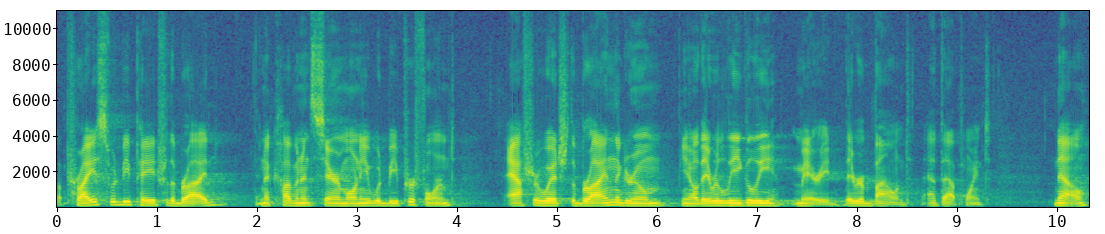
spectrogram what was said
A price would be paid for the bride, and a covenant ceremony would be performed, after which the bride and the groom, you know, they were legally married. They were bound at that point. Now,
